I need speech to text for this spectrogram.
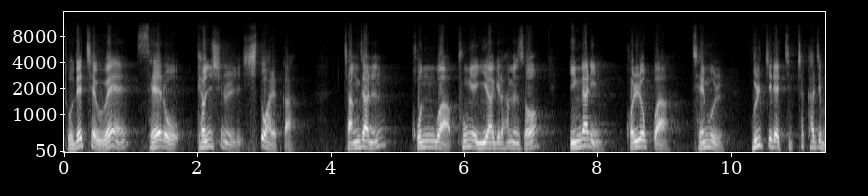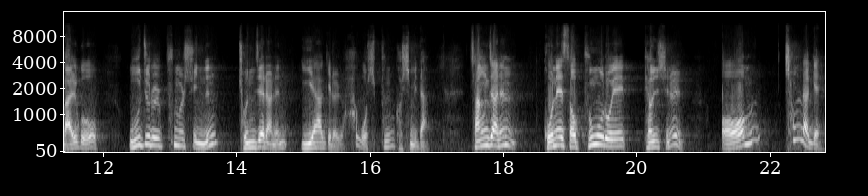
도대체 왜 새로 변신을 시도할까? 장자는 곤과 붕의 이야기를 하면서 인간이 권력과 재물, 물질에 집착하지 말고 우주를 품을 수 있는 존재라는 이야기를 하고 싶은 것입니다. 장자는 곤에서 붕으로의 변신을 엄청나게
